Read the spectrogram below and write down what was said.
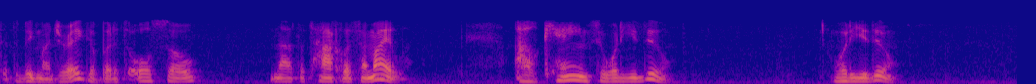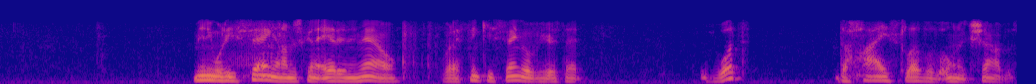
that's a big madrega, but it's also not the tachlis hamayla. Al Kain, so what do you do? What do you do? Meaning what he's saying, and I'm just going to add it in now, what I think he's saying over here is that what's the highest level of Oneg Shabbos?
